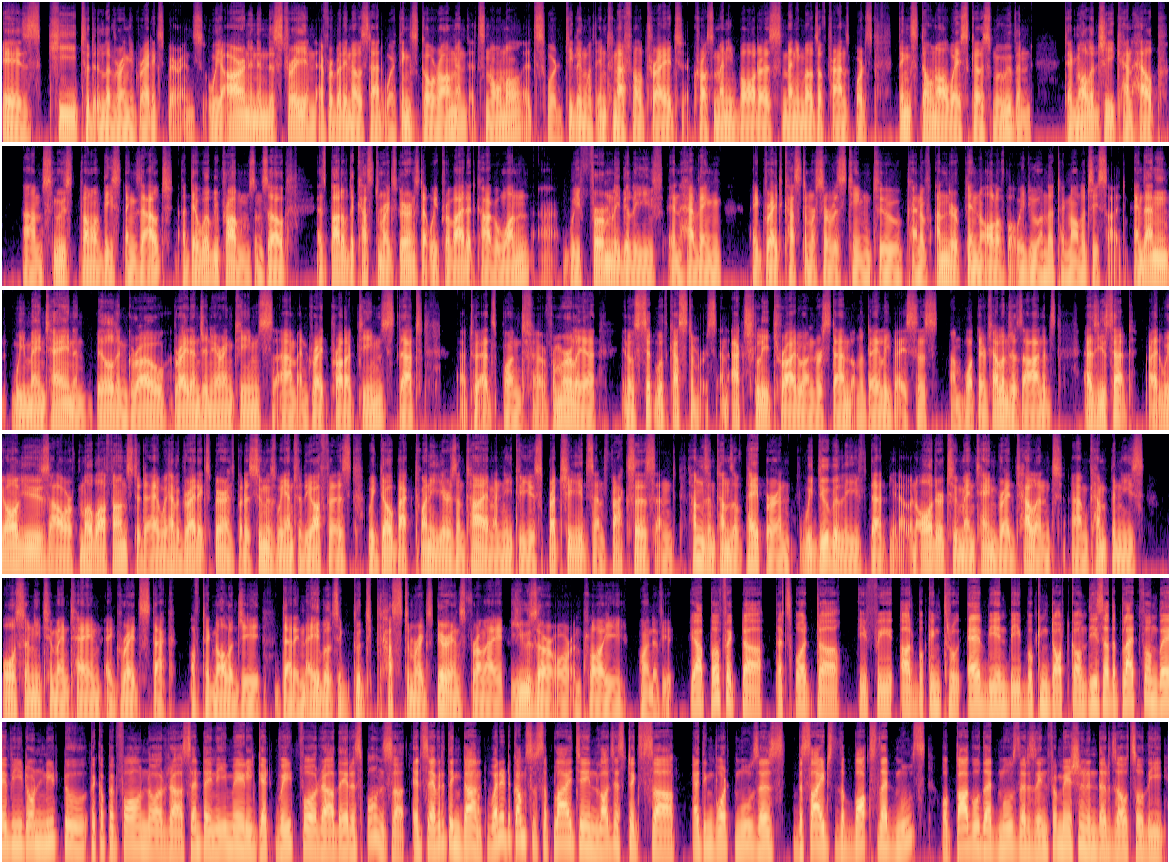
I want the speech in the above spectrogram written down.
is key to delivering a great experience. We are in an industry, and everybody knows that, where things go wrong, and it's normal. It's we're dealing with international trade across many borders, many modes of transports. Things don't always go smooth, and technology can help um, smooth some of these things out, but there will be problems. And so, as part of the customer experience that we provide at Cargo One, uh, we firmly believe in having a great customer service team to kind of underpin all of what we do on the technology side. And then we maintain and build and grow great engineering teams um, and great product teams that, uh, to Ed's point uh, from earlier, you know, sit with customers and actually try to understand on a daily basis um, what their challenges are. And it's as you said, right? We all use our mobile phones today. We have a great experience, but as soon as we enter the office, we go back 20 years in time and need to use spreadsheets and faxes and tons and tons of paper. And we do believe that, you know, in order to maintain great talent, um, companies also need to maintain a great stack of technology that enables a good customer experience from a user or employee point of view. Yeah, perfect. Uh, that's what uh, if we are booking through Airbnb, Booking.com, these are the platform where we don't need to pick up a phone or uh, send an email, get wait for uh, their response. Uh, it's everything done. When it comes to supply chain logistics, uh, I think what moves is besides the box that moves or cargo that moves, there is information and there is also the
